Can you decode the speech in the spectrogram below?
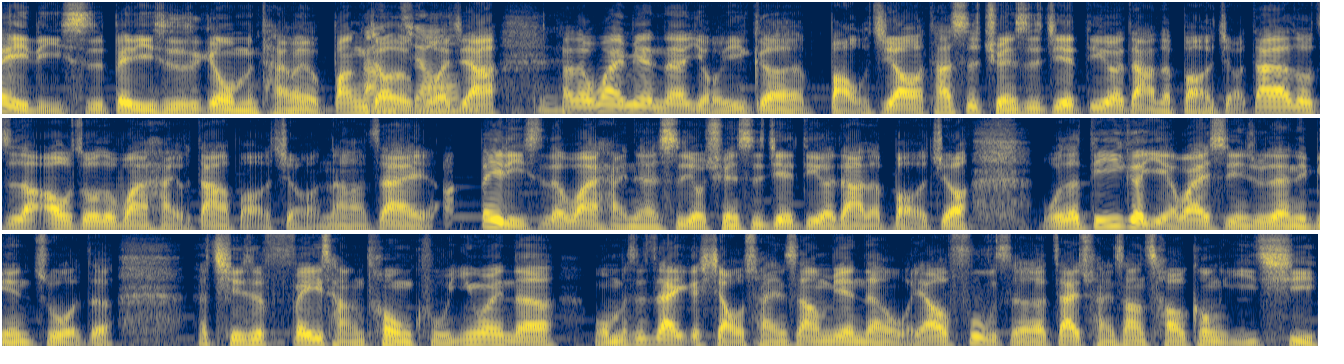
贝里斯，贝里斯是跟我们台湾有邦交的国家。它的外面呢有一个堡礁，它是全世界第二大的堡礁。大家都知道澳洲的外海有大堡礁，那在贝里斯的外海呢是有全世界第二大的堡礁。我的第一个野外实验就在那边做的，那其实非常痛苦，因为呢我们是在一个小船上面呢，我要负责在船上操控仪器。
